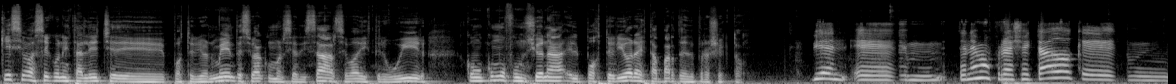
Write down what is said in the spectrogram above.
¿Qué se va a hacer con esta leche posteriormente? ¿Se va a comercializar? ¿Se va a distribuir? ¿Cómo, cómo funciona el posterior a esta parte del proyecto? Bien, eh, tenemos proyectado que mm,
